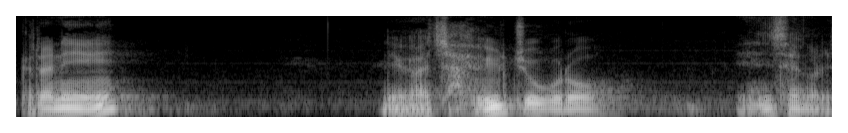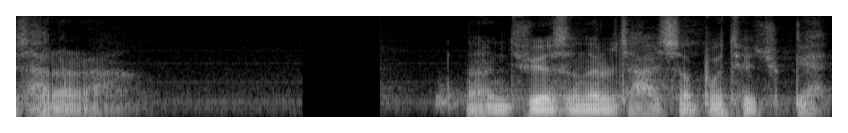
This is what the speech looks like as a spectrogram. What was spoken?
그러니 네가 자율적으로 인생을 살아라. 나는 뒤에서 너를 잘 서포트해 줄게.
